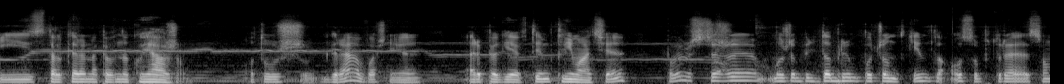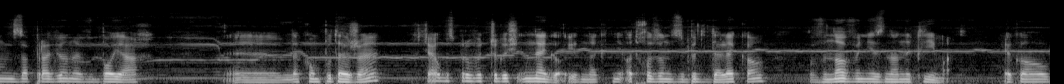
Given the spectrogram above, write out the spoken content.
i Stalkera na pewno kojarzą. Otóż gra właśnie RPG w tym klimacie, powiem szczerze, może być dobrym początkiem dla osób, które są zaprawione w bojach yy, na komputerze. Chciałby spróbować czegoś innego, jednak nie odchodząc zbyt daleko w nowy, nieznany klimat. Jako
